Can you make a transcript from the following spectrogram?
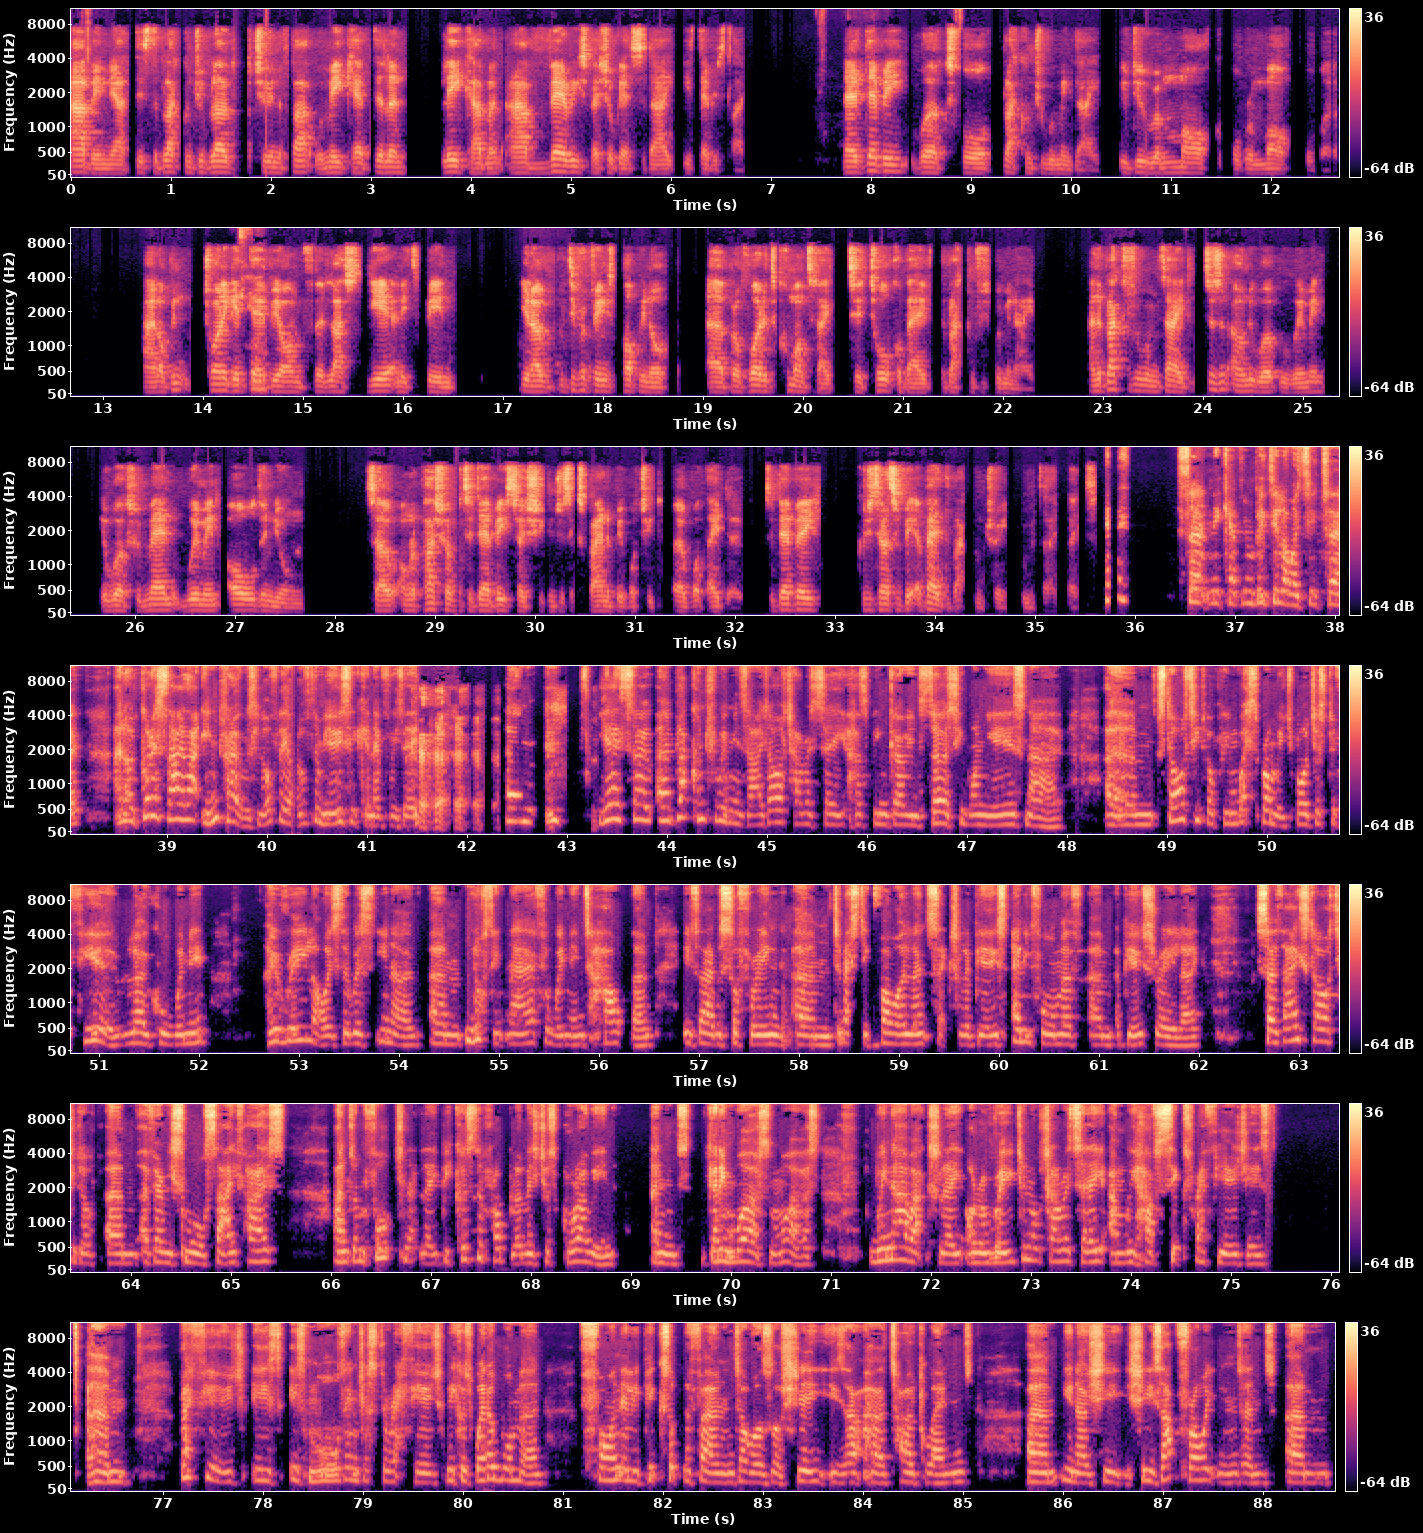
Abin, yeah, this is the Black Country Bloke chewing the fat with me, Kev Dillon, Lee Cadman, and our very special guest today is Debbie Slater. Now, Debbie works for Black Country Women's Aid, who do remarkable, remarkable work. And I've been trying to get Debbie on for the last year, and it's been, you know, different things popping up. Uh, but I've wanted to come on today to talk about the Black Country Women's Aid. And the Black Country Women's Aid doesn't only work with women, it works with men, women, old and young. So I'm going to pass you over to Debbie so she can just explain a bit what she, uh, what they do. So Debbie, could you tell us a bit about the Black Country Women's Aid, please? Certainly, Kevin, be delighted to. And I've got to say that intro was lovely. I love the music and everything. um, yeah, so uh, Black Country Women's Aid, our charity, has been going 31 years now. Um, started up in West Bromwich by just a few local women who realised there was, you know, um, nothing there for women to help them if they were suffering um, domestic violence, sexual abuse, any form of um, abuse, really. So they started up um, a very small safe house. And unfortunately, because the problem is just growing and getting worse and worse, we now actually are a regional charity and we have six refuges. Um, refuge is is more than just a refuge because when a woman finally picks up the phone and tells us she is at her total end. Um, you know, she she's that frightened and um,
